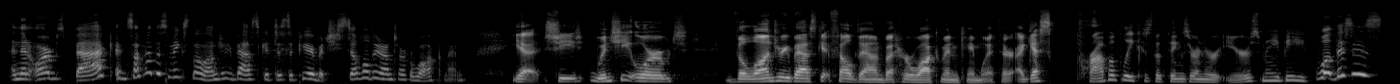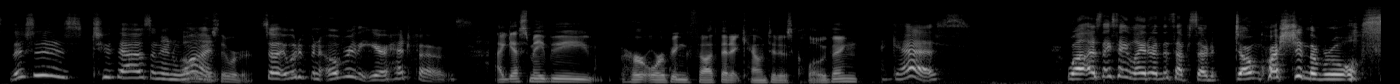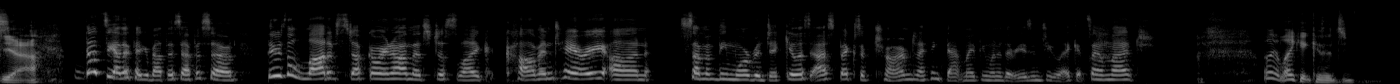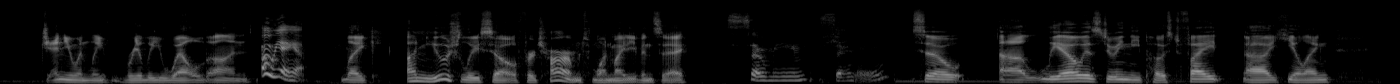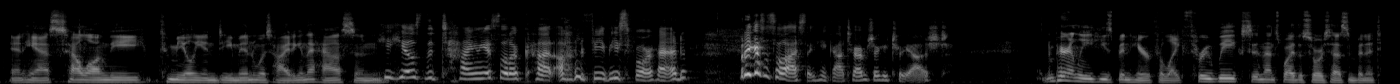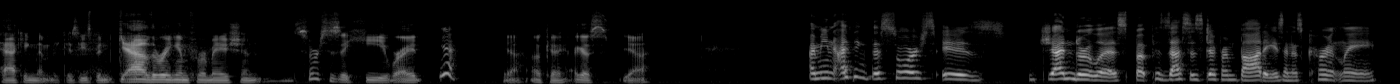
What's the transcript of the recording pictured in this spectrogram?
and then orbs back. And somehow this makes the laundry basket disappear, but she's still holding onto her Walkman. Yeah, she when she orbed, The laundry basket fell down, but her Walkman came with her. I guess probably because the things are in her ears, maybe. Well, this is this is 2001. Oh, I guess they were. So it would have been over the ear headphones. I guess maybe her orbing thought that it counted as clothing. I guess. Well, as they say later in this episode, don't question the rules. Yeah. That's the other thing about this episode. There's a lot of stuff going on that's just like commentary on some of the more ridiculous aspects of Charmed, and I think that might be one of the reasons you like it so much. Well, I like it because it's genuinely really well done. Oh, yeah, yeah. Like, unusually so for Charmed, one might even say. So mean. So mean. So, uh, Leo is doing the post fight uh, healing, and he asks how long the chameleon demon was hiding in the house, and He heals the tiniest little cut on Phoebe's forehead. But I guess it's the last thing he got to. I'm sure he triaged. And apparently he's been here for like three weeks, and that's why the source hasn't been attacking them because he's been gathering information. Source is a he, right? Yeah. Yeah. Okay. I guess. Yeah. I mean, I think the source is genderless but possesses different bodies and is currently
